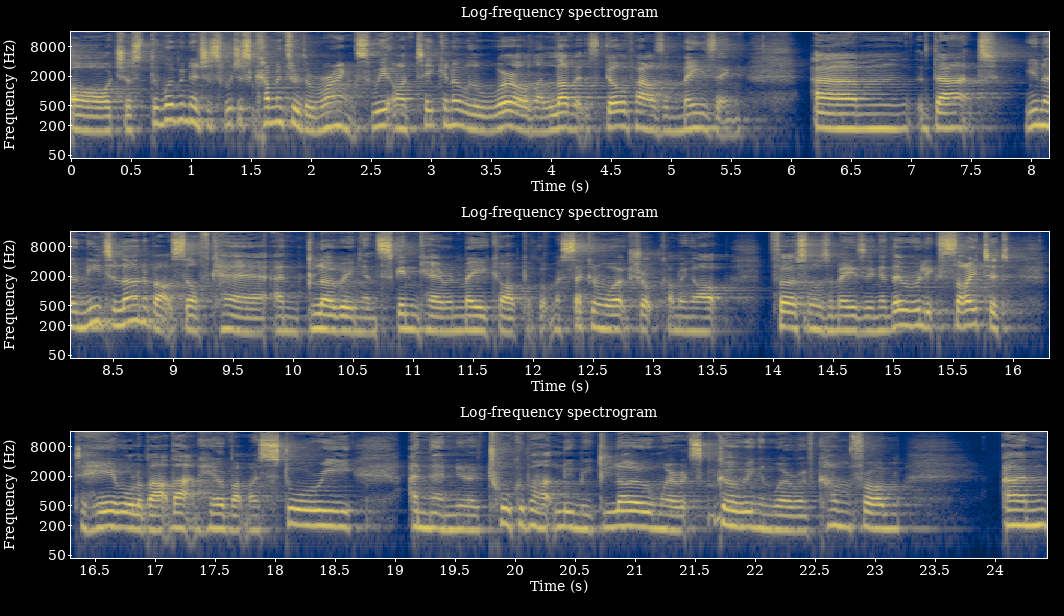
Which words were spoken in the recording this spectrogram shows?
are just the women are just we're just coming through the ranks. We are taking over the world. I love it. This girl power is amazing. Um, that you know, need to learn about self care and glowing and skincare and makeup. I've got my second workshop coming up. First one was amazing. And they were really excited to hear all about that and hear about my story. And then, you know, talk about Lumi Glo and where it's going and where I've come from. And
